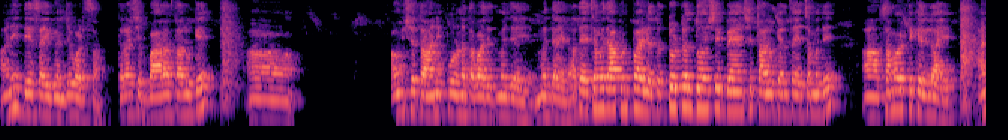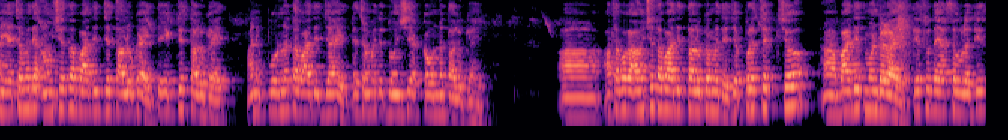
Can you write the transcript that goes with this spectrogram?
आणि देसाईगंज वडसा. तर असे बारा तालुके अंशता आणि पूर्णता बाधित मध्ये आहे मध्ये आहेत. आता याच्यामध्ये आपण पाहिलं तर टोटल दोनशे ब्याऐंशी तालुक्यांचा याच्यामध्ये समाविष्ट केलेला आहे. आणि याच्यामध्ये अंशता बाधित जे तालुके आहेत ते एकतीस तालुके आहेत. आणि पूर्णता बाधित जे आहेत त्याच्यामध्ये दोनशे एक्कावन्न तालुके आहेत. आता बघा अंशता बाधित तालुक्यामध्ये जे प्रत्यक्ष बाधित मंडळ आहे ते सुद्धा या सवलतीस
